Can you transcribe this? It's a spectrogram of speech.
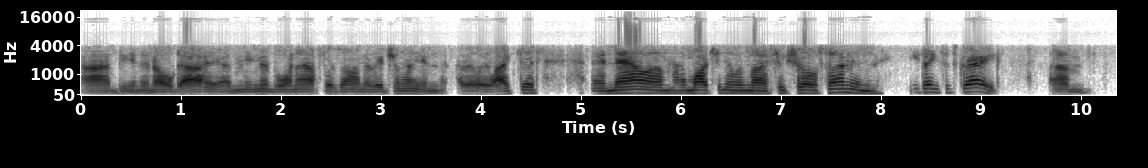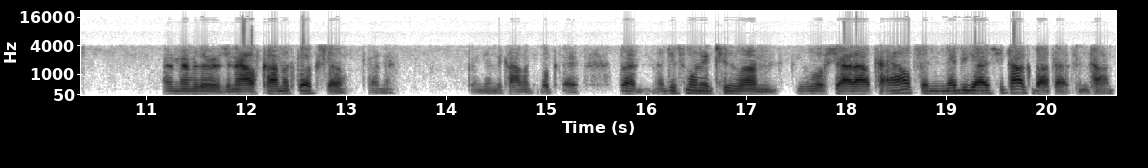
I, being an old guy, I remember when Alf was on originally, and I really liked it. And now um, I'm watching it with my six-year-old son, and he thinks it's great. Um, I remember there was an Alf comic book, so kind of bring in the comic book there. But I just wanted to um, give a little shout out to Alf, and maybe you guys should talk about that sometime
